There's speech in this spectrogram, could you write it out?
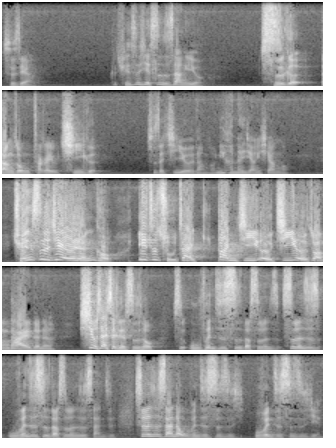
是这样。可全世界事实上有十个当中，大概有七个是在饥饿当中，你很难想象哦。全世界的人口一直处在半饥饿、饥饿状态的呢，就在这个时候。是五分之四到四分之四分之五分之四到四分之三之四分之三到五分之四之五分之四之间，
